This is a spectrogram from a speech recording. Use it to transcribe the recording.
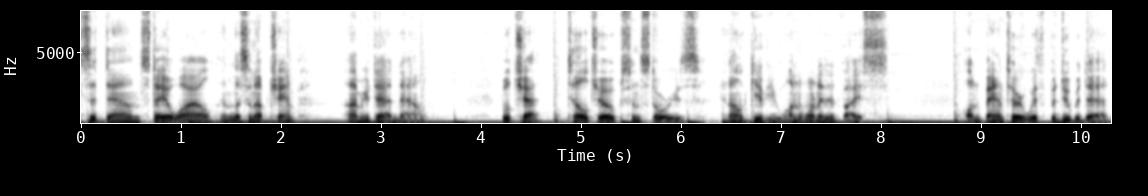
Sit down, stay a while, and listen up, champ. I'm your dad now. We'll chat, tell jokes and stories, and I'll give you unwanted advice. On Banter with Badoobadad,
